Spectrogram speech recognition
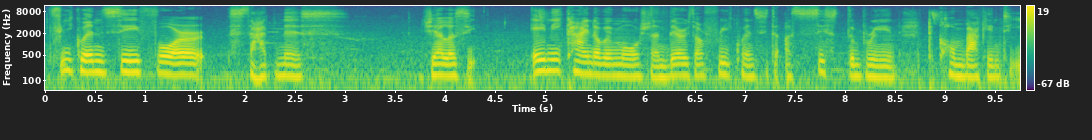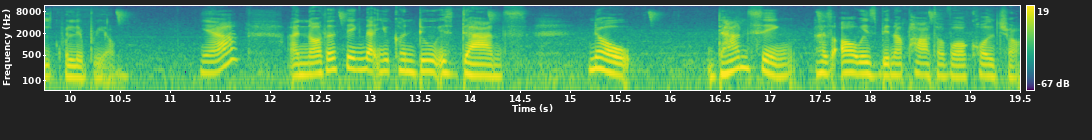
frequency for sadness, jealousy, any kind of emotion, there is a frequency to assist the brain to come back into equilibrium. Yeah? Another thing that you can do is dance. No, dancing has always been a part of our culture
